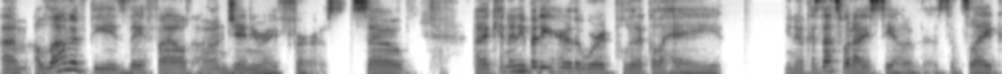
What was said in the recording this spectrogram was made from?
Um, a lot of these they filed on January 1st. So uh, can anybody hear the word political hay? You know because that's what i see out of this it's like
